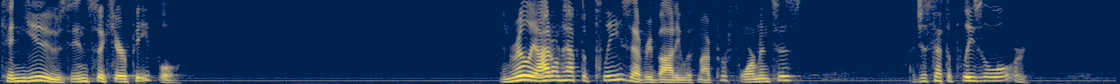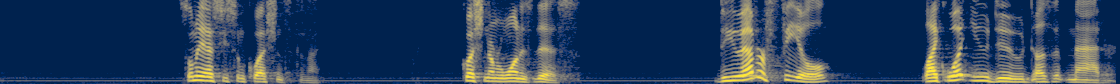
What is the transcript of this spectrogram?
can use insecure people. And really, I don't have to please everybody with my performances. I just have to please the Lord. So let me ask you some questions tonight. Question number one is this Do you ever feel like what you do doesn't matter?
